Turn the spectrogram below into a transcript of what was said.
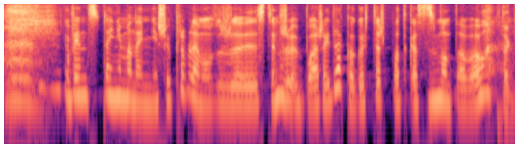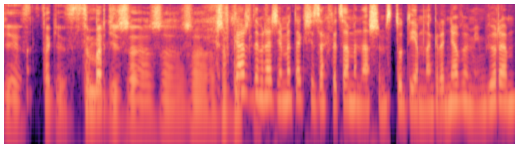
Więc tutaj nie ma najmniejszych problemów że, z tym, żeby Błażej dla kogoś też podcast zmontował. Tak jest, tak jest. Tym bardziej, że... że, że, że W każdym razie my tak się zachwycamy naszym studiem nagraniowym i biurem.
